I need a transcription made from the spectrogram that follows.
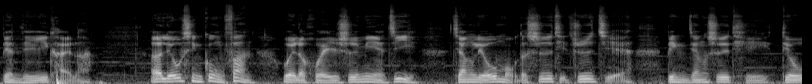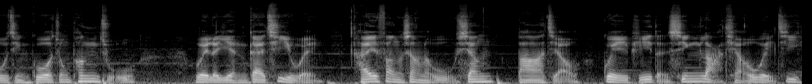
便离开了。而刘姓共犯为了毁尸灭迹，将刘某的尸体肢解，并将尸体丢进锅中烹煮。为了掩盖气味，还放上了五香、八角、桂皮等辛辣调味剂。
